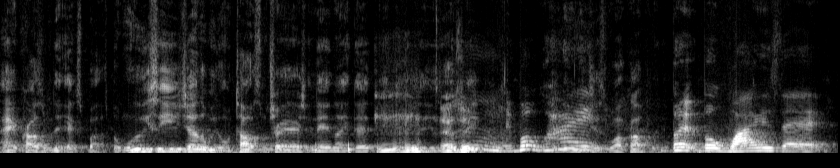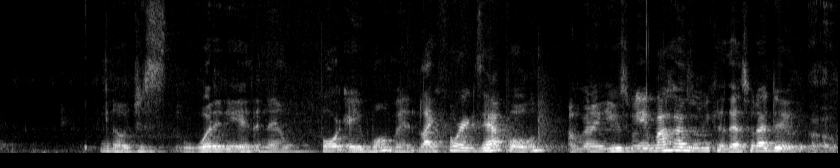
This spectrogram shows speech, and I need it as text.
I ain't crossing with the Xbox. But when we see each other, we gonna talk some trash and then like that. Mm-hmm. That's it. Mm, But And then we why? just walk off with it. But but why is that? You know, just what it is, and then for a woman, like for example, I'm gonna use me and my husband because that's what I do. Uh oh.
